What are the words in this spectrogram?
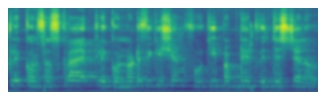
click on subscribe click on notification for keep update with this channel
